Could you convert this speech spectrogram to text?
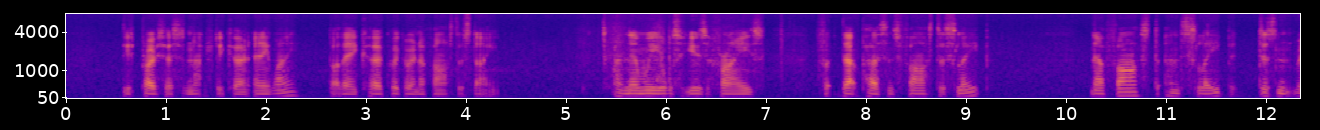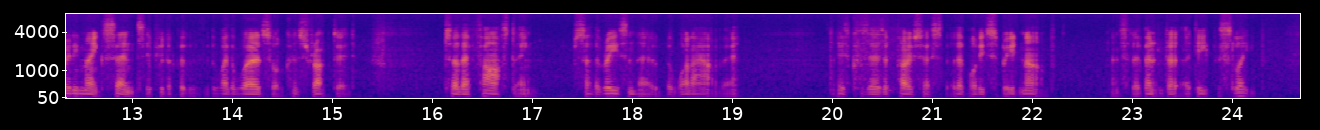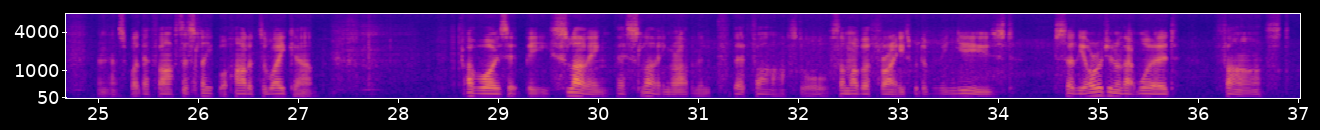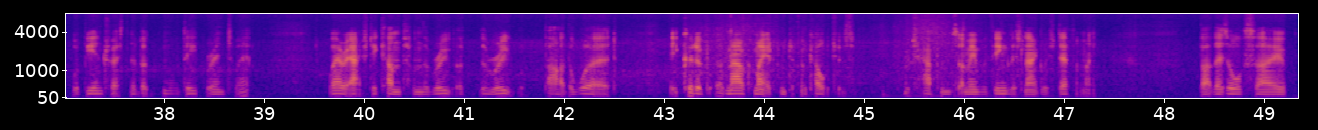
These processes naturally occur anyway, but they occur quicker in a faster state. And then we also use a phrase for that person's fast asleep. Now fast and sleep doesn't really make sense if you look at the way the word's sort of constructed. So they're fasting. So the reason they're well out of it is because there's a process that their body's speeding up and so they've entered a, deeper sleep. And that's why they're fast asleep or harder to wake up. Otherwise it'd be slowing, they're slowing rather than they're fast, or some other phrase would have been used. So the origin of that word fast would be interesting to look more deeper into it. Where it actually comes from the root of the root part of the word. It could have amalgamated from different cultures, which happens I mean with the English language definitely. But there's also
